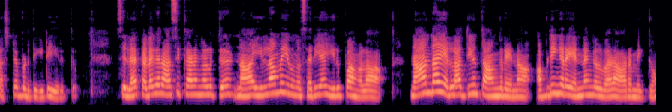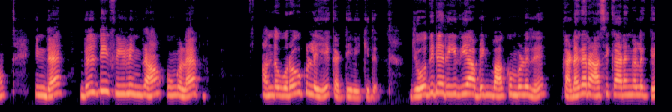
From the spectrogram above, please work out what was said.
கஷ்டப்படுத்திக்கிட்டு இருக்கு. சில கடக ராசிக்காரங்களுக்கு நான் இல்லாமல் இவங்க சரியாக இருப்பாங்களா? நான் தான் எல்லாத்தையும் தாங்குறேனா? அப்படிங்கிற எண்ணங்கள் வர ஆரம்பிக்கும். இந்த கில்டி ஃபீலிங் தான் உங்களை அந்த உறவுக்குள்ளேயே கட்டி வைக்குது. ஜோதிட ரீதியாக அப்படின்னு பார்க்கும் பொழுது கடக ராசிக்காரங்களுக்கு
